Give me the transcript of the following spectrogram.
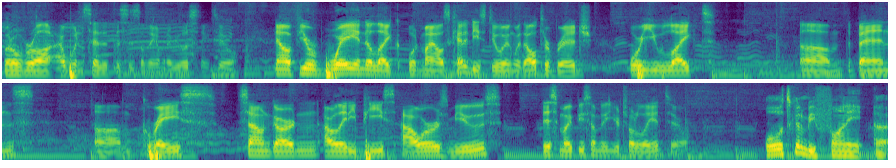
But overall, I wouldn't say that this is something I'm going to be listening to. Now, if you're way into like what Myles Kennedy's doing with Alter Bridge, or you liked um, the Bends, um, Grace, Soundgarden, Our Lady Peace, Hours, Muse, this might be something that you're totally into. Well, it's going to be funny. Uh,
